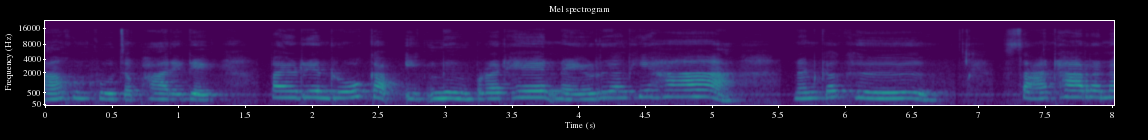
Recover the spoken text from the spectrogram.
ะ คุณครูจะพาเด็กๆ ไปเรียนรู้กับอีกหนึ่งประเทศในเรื่องที่5นั่นก็คือ สาธารณ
